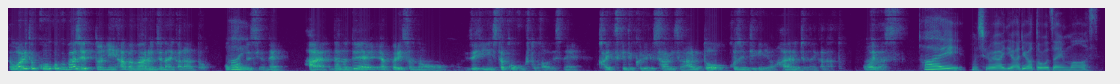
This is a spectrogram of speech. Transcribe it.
その割と広告バジェットに幅があるんじゃないかなと思うんですよね。はい。なので、やっぱりその、ぜひインスタ広告とかをですね、買い付けてくれるサービスがあると、個人的には流行るんじゃないかなと思います。はい、面白いアイデアありがとうございます。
